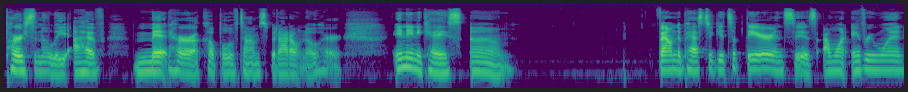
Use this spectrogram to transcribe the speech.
personally. I have met her a couple of times, but I don't know her. In any case, um, found the pastor gets up there and says, I want everyone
